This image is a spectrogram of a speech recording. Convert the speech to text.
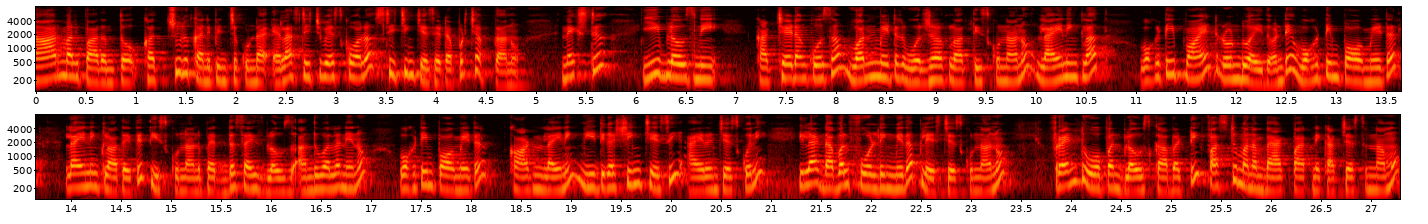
నార్మల్ పాదంతో ఖర్చులు కనిపించకుండా ఎలా స్టిచ్ వేసుకోవాలో స్టిచ్చింగ్ చేసేటప్పుడు చెప్తాను. నెక్స్ట్ ఈ బ్లౌజ్ని కట్ చేయడం కోసం వన్ మీటర్ ఒరిజినల్ క్లాత్ తీసుకున్నాను. లైనింగ్ క్లాత్ ఒకటి పాయింట్ రెండు ఐదు అంటే ఒకటి పావు మీటర్ లైనింగ్ క్లాత్ అయితే తీసుకున్నాను. పెద్ద సైజ్ బ్లౌజ్. అందువల్ల నేను ఒకటి పావు మీటర్ కాటన్ లైనింగ్ నీట్గా షింక్ చేసి ఐరన్ చేసుకొని ఇలా డబల్ ఫోల్డింగ్ మీద ప్లేస్ చేసుకున్నాను. ఫ్రంట్ ఓపెన్ బ్లౌజ్ కాబట్టి ఫస్ట్ మనం బ్యాక్ పార్ట్ని కట్ చేస్తున్నాము.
